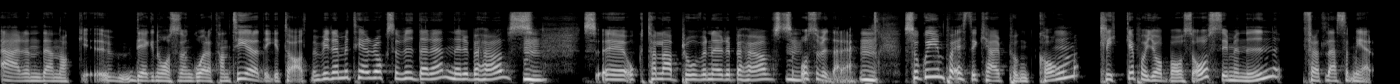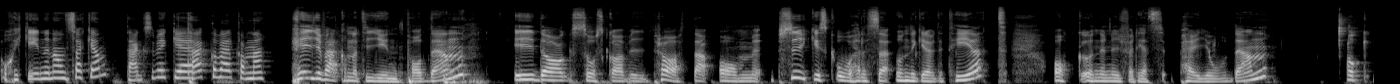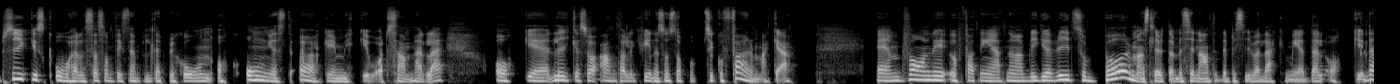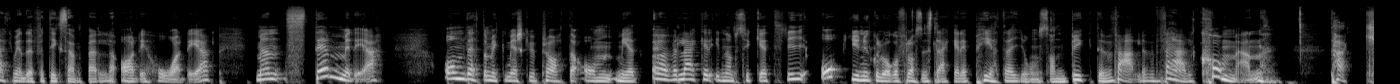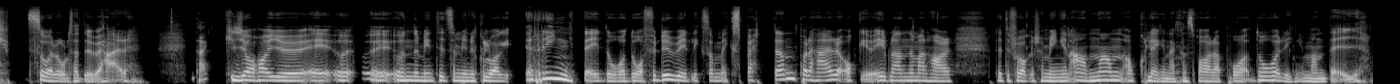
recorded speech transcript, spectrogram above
ärenden och eh, diagnoser som går att hantera digitalt. Men vi remitterar också vidare när det behövs mm. Eh, och tar labbprover när det behövs mm. och så vidare. Mm. Så gå in på sdcare.com, klicka på jobba hos oss i menyn för att läsa mer och skicka in en ansökan. Tack så mycket. Tack och välkomna. Hej och välkomna till Gynpodden. Idag så ska vi prata om psykisk ohälsa under graviditet och under nyföddhetsperioden. Och psykisk ohälsa som till exempel depression och ångest ökar ju mycket i vårt samhälle. Och eh, likaså antalet kvinnor som står på psykofarmaka. En vanlig uppfattning är att när man blir gravid så bör man sluta med sina antidepressiva läkemedel och läkemedel för till exempel ADHD. Men stämmer det? Om detta och mycket mer ska vi prata om med överläkare inom psykiatri och gynekolog och förlossningsläkare Petra Jonsson Bygdevall. Välkommen! Tack! Så roligt att du är här. Tack. Jag har ju eh, eh, under min tid som gynekolog ringt dig då och då, för du är liksom experten på det här och ibland när man har lite frågor som ingen annan av kollegorna kan svara på, då ringer man dig.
